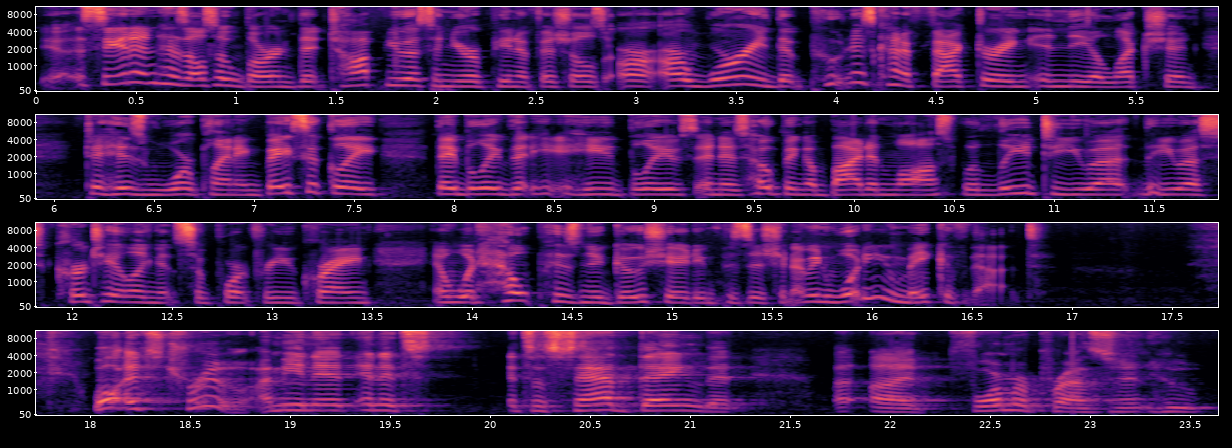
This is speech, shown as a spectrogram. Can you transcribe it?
Yeah, CNN has also learned that top U.S. and European officials are, are worried that Putin is kind of factoring in the election to his war planning. Basically, they believe that he, he believes and is hoping a Biden loss would lead to US, the U.S. curtailing its support for Ukraine and would help his negotiating position. I mean, what do you make of that? Well, it's true. I mean, it, and it's it's a sad thing that a, a former president who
